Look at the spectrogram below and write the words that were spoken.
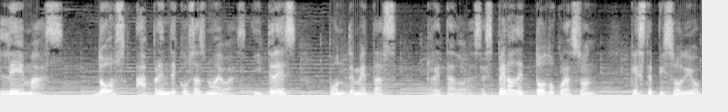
lee más. Dos, aprende cosas nuevas. Y tres, ponte metas retadoras. Espero de todo corazón que este episodio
